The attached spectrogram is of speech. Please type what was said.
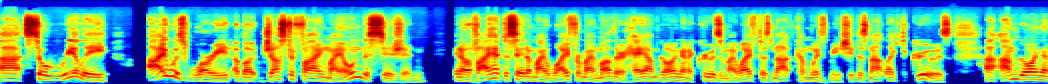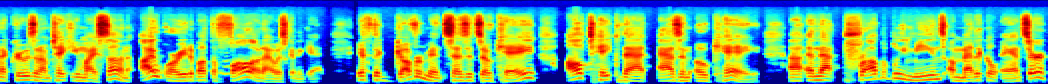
Uh, so really, I was worried about justifying my own decision you know, if I had to say to my wife or my mother, "Hey, I'm going on a cruise," and my wife does not come with me, she does not like to cruise. Uh, I'm going on a cruise and I'm taking my son. I worried about the fallout I was going to get. If the government says it's okay, I'll take that as an okay, uh, and that probably means a medical answer,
